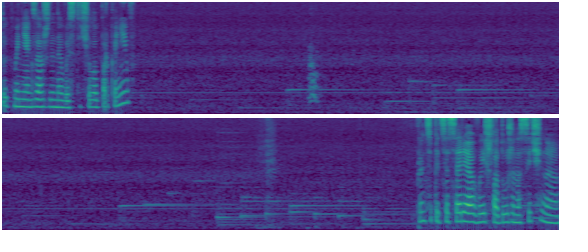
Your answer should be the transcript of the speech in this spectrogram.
Тут мені, як завжди, не вистачило парканів. Принципі, ця серія вийшла дуже насиченою.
